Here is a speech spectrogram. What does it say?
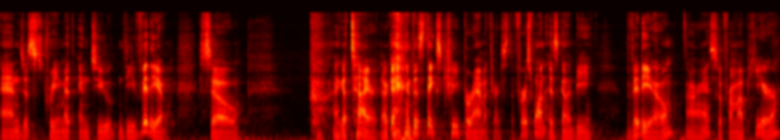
and just stream it into the video. So I got tired. Okay, this takes three parameters. The first one is going to be video. All right, so from up here,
